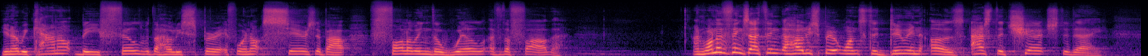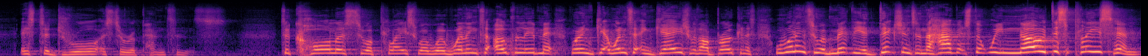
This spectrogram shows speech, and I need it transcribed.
You know, we cannot be filled with the Holy Spirit if we're not serious about following the will of the Father. And one of the things I think the Holy Spirit wants to do in us as the church today is to draw us to repentance to call us to a place where we're willing to openly admit, we're willing to engage with our brokenness, we're willing to admit the addictions and the habits that we know displease Him.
